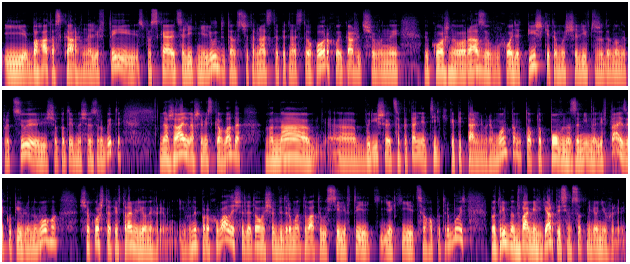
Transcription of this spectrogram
і багато скарг на ліфти. Спускаються літні люди там з 14-15 поверху і кажуть, що вони кожного разу виходять пішки, тому що ліфт вже давно не працює і що потрібно щось зробити. На жаль, наша міська влада вона е, вирішує це питання тільки капітальним ремонтом, тобто повна заміна ліфта і закупівля нового, що коштує півтора мільйони гривень. І вони порахували, що для того, щоб відремонтувати усі ліфти, які, які цього потребують, потрібно 2 мільярди 700 мільйонів гривень.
